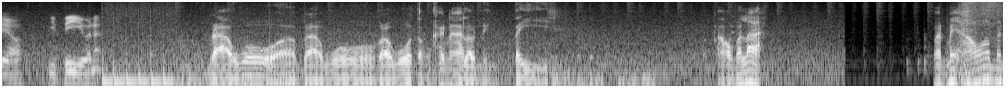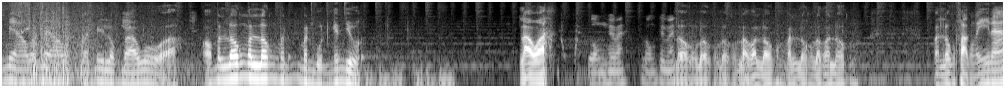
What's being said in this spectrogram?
เดี๋ยวกี่ตีวะนะบราโวอะบราโวบราโวต้องข้างหน้าเราหนึ่งตี เอาปะล่ะ มันไม่เอาอะมันไม่เอา มันไม่เอา มันไม่ลงบราโวอะอ๋อ มันลง มันลง มัน มันหมุนกันอยู่ เราอะลงใช่ไหมลงใช่ไหมลงลงลงเราก็ลง มันลง เราก็ลง มันลงฝั่งนี้นะ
